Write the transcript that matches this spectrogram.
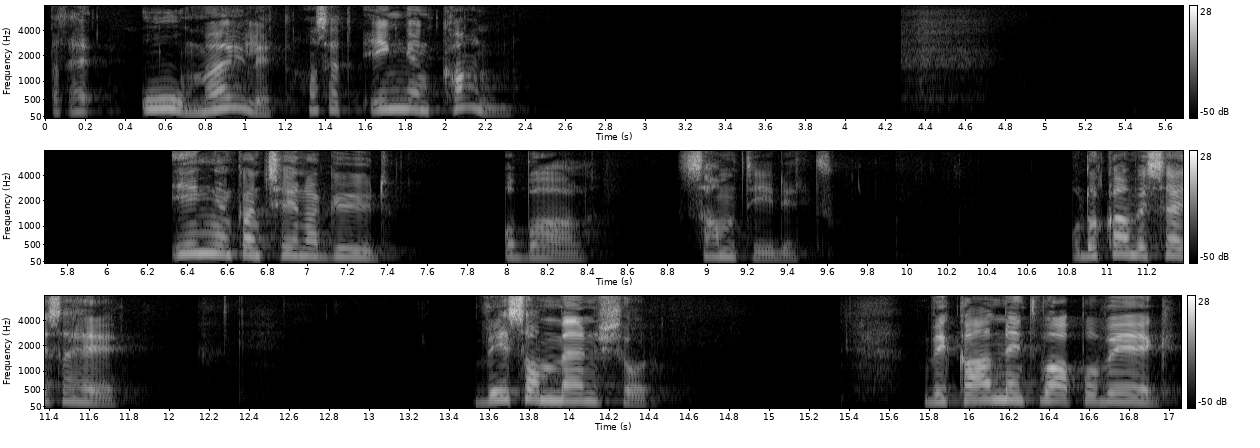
att det är omöjligt. Han säger att ingen kan. Ingen kan tjäna Gud och Baal samtidigt. Och då kan vi säga så här. Vi som människor, vi kan inte vara på väg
